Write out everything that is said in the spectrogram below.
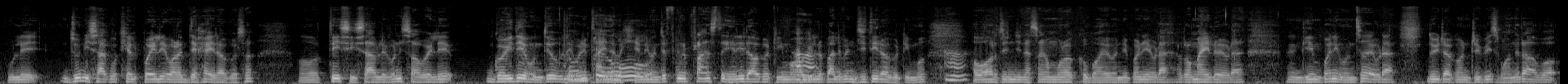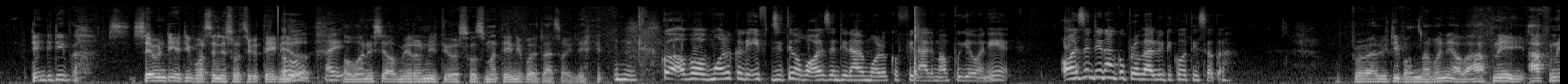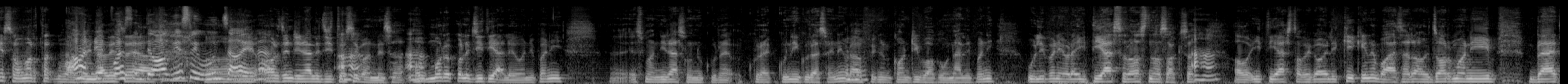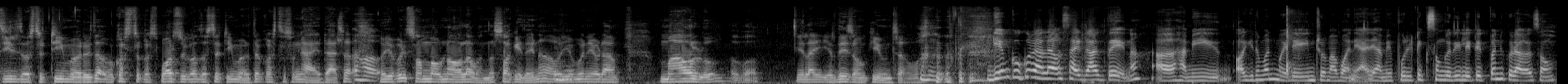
उसले जुन हिसाबको खेल पहिलेबाट देखाइरहेको छ त्यस हिसाबले पनि सबैले गइदिए हुन्थ्यो उसले पनि फाइनल खेल्यो हुन्थ्यो। किनकि फ्रान्स त हेरिरहेको टिम हो अघिल्लो पालि पनि जितिरहेको टिम हो। अब अर्जेन्टिनासँग मोरक्को भयो भने पनि एउटा रमाइलो एउटा गेम पनि हुन्छ एउटा दुईवटा कन्ट्री बिच भनेर अब टेन्टेटिभ सेभेन्टी एट्टी पर्सेन्टले सोचेको त्यही नै हो। भनेपछि अब मेरो नि त्यो सोचमा त्यही नै परिरहेको छ अहिले अब मोरक्कोले इफ जित्यो अब अर्जेन्टिना र मोरक्को फिनालेमा पुग्यो भने अर्जेन्टिनाको प्रोभाबिलिटी कति छ त? प्रोभाबिलिटी भन्दा पनि अब आफ्नै आफ्नै समर्थक अर्जेन्टिनाले जितोस् भन्ने छ। अब मोरक्कोले जितिहाल्यो भने पनि यसमा निराश हुनु कुरा कुरा कुनै कुरा छैन। एउटा अफ्रिकन कन्ट्री भएको हुनाले पनि उसले पनि एउटा इतिहास रच्न सक्छ। अब इतिहास तपाईँको अहिले के के नै भएको छ र अब जर्मनी ब्राजिल जस्तो टिमहरू त अब कस्तो कस्तो पर्चुगल जस्तो टिमहरू त कस्तोसँग आइरहेछ यो पनि सम्भव नहोला भन्न सकिँदैन। अब यो पनि एउटा माहौल हो। अब यसलाई हेर्दै जाउँ के हुन्छ अब। गेमको कुरालाई असाइड राख्दै होइन? हामी अघि पनि मैले इन्ट्रोमा भनिहालेँ हामी पोलिटिक्ससँग रिलेटेड पनि कुरा गर्छौँ।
